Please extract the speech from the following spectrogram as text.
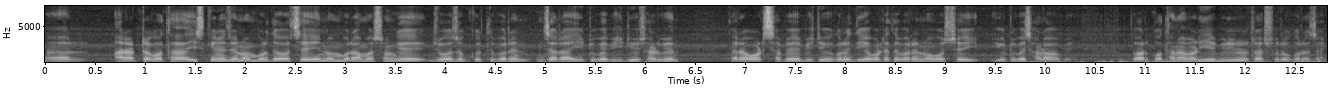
আর আর একটা কথা, স্ক্রিনে যে নম্বর দেওয়া আছে, এই নম্বরে আমার সঙ্গে যোগাযোগ করতে পারেন। যারা ইউটিউবে ভিডিও ছাড়বেন, তারা হোয়াটসঅ্যাপে ভিডিও করে দিয়ে পাঠাতে পারেন। অবশ্যই ইউটিউবে ছাড়া হবে। তো আর কথা না বাড়িয়ে ভিডিওটা শুরু করা যাক।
